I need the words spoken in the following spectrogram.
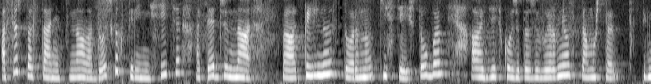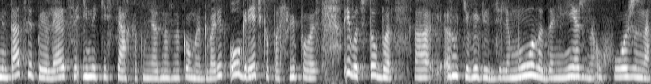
А все что останется на ладошках перенесите опять же на тыльную сторону кистей чтобы а, здесь кожа тоже выровнялась потому что пигментация появляется и на кистях как у меня одна знакомая говорит. О гречка посыпалась и вот чтобы а, руки выглядели молодо нежно ухоженно.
